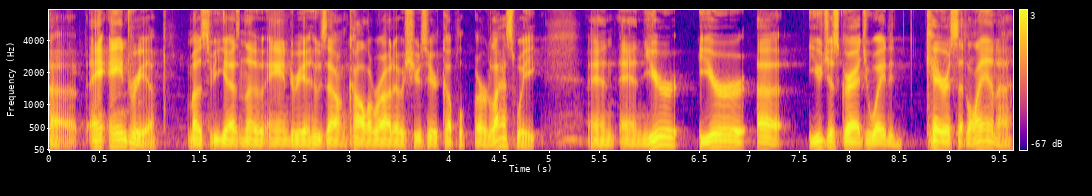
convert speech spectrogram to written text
uh, A- Andrea. Most of you guys know Andrea, who's out in Colorado. She was here a couple or last week, and and you're you're uh, you just graduated Charis Atlanta.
